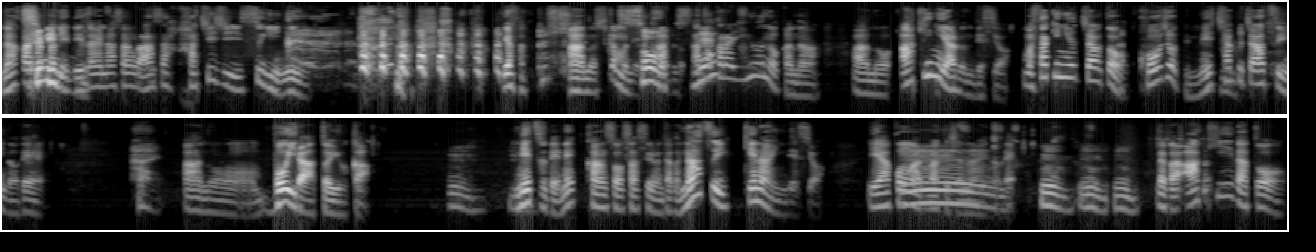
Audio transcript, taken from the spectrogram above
なかなかね、デザイナーさんが朝8時過ぎに、やっぱ、あの、しかもね、そうですねあ後から言うのかな、あの、秋にやるんですよ。まあ、先に言っちゃうと、工場ってめちゃくちゃ暑いので、はい。あの、ボイラーというか、うん。熱でね、乾燥させるの。だから夏行けないんですよ。エアコンあるわけじゃないので。うんうんうん。だから秋だと、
